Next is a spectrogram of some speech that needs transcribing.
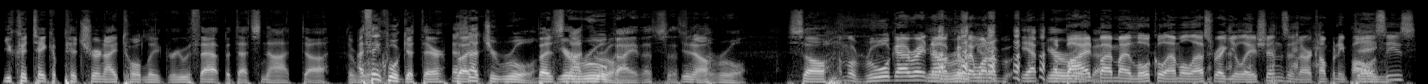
You could take a picture, and I totally agree with that, but that's not. Uh, The I think we'll get there. That's but, not your rule. but it's you're not a rule rule. guy. That's that's You not know. the rule. so I'm a rule guy right now because I want to Yep, you're a rule abide by my local MLS regulations and our company policies.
